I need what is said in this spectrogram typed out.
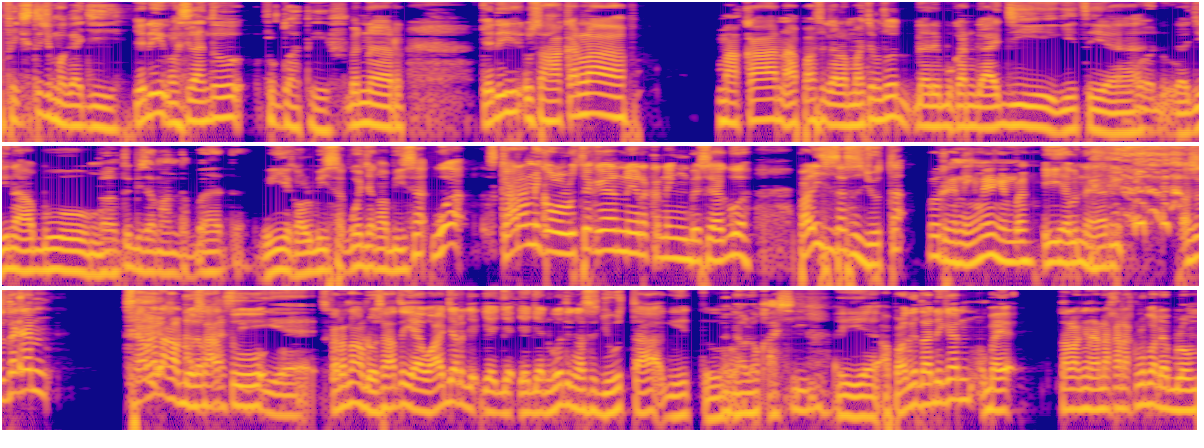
fix itu cuma gaji. Jadi Penghasilan tuh fluktuatif. bener. Jadi usahakanlah makan apa segala macam tuh dari bukan gaji gitu ya. Waduh. Gaji nabung. Kalau itu bisa mantep banget. tuh. Iya kalau bisa gue jangan bisa. Gue sekarang nih kalau lu cek ya nih rekening BCA gue paling sisa sejuta. Lu rekening lain kan bang? Iya benar. Maksudnya kan sekarang tanggal 21. Alokasi, iya. Sekarang tanggal 21 ya wajar jajan gue tinggal sejuta gitu. Ada alokasi. Iya, apalagi tadi kan banyak talangin anak-anak lu pada belum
